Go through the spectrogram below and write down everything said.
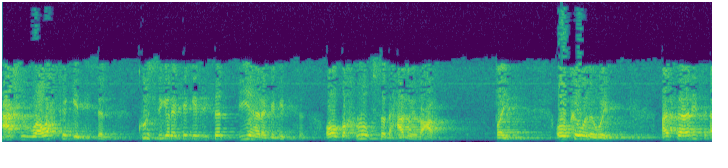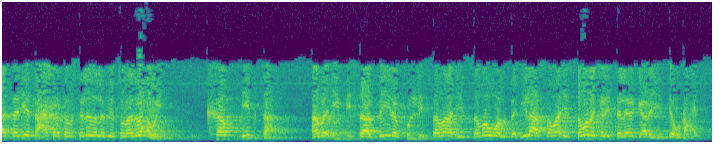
Carshigu waa wax ka gedisan. Kursigana ka gedisan biyahana ka gedisan. Oo makhluuq saddexaad wey macana ayib oo ka wada weyn. Athaaniyata casharata masalada labiyo tobnaad waxa weye kam inta ama imisa bayna kulli samaain sama walba ilaa samaain samada kale inta laga gaadhayo intee udhaxaysa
